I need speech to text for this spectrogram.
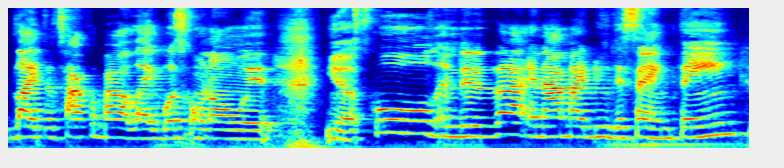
like to talk about like what's going on with you know school and da da da and I might do the same thing.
